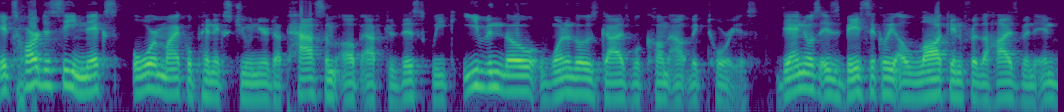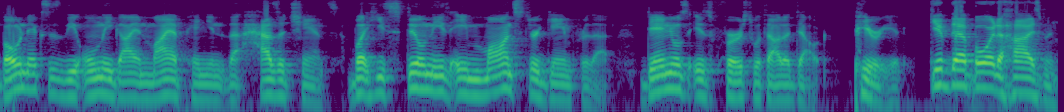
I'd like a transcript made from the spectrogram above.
It's hard to see Nix or Michael Penix Jr. to pass him up after this week, even though one of those guys will come out victorious. Daniels is basically a lock in for the Heisman, and Bo Nix is the only guy, in my opinion, that has a chance, but he still needs a monster game for that. Daniels is first without a doubt. Period. Give that boy the Heisman.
